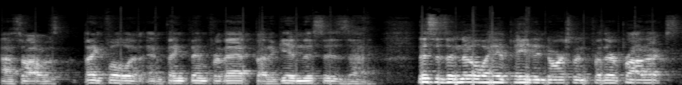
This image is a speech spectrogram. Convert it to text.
Uh, so I was thankful and, and thank them for that. But again, this is uh, this is in no way a paid endorsement for their products.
